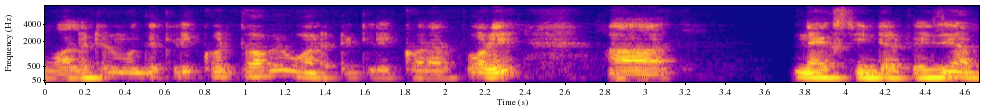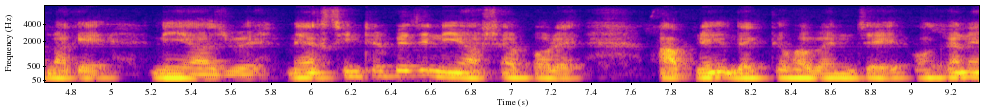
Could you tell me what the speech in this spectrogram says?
ওয়ালেটের মধ্যে ক্লিক করতে হবে। ওয়ালেটে ক্লিক করার পরে নেক্সট ইন্টারপেজে আপনাকে নিয়ে আসবে। নেক্সট ইন্টারপেজে নিয়ে আসার পরে আপনি দেখতে পাবেন যে ওখানে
